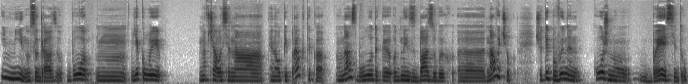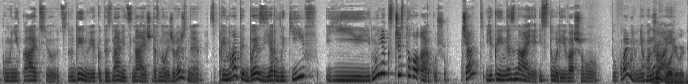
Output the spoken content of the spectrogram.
і мінус одразу. Бо м, я коли навчалася на НЛП практика, у нас було таке одне з базових е, навичок, що ти повинен кожну бесіду, комунікацію з людиною, яку ти навіть знаєш давно і живеш з нею, сприймати без ярликів і ну як з чистого аркушу. Чат, який не знає історії вашого спілкування, в нього немає Захворювань.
